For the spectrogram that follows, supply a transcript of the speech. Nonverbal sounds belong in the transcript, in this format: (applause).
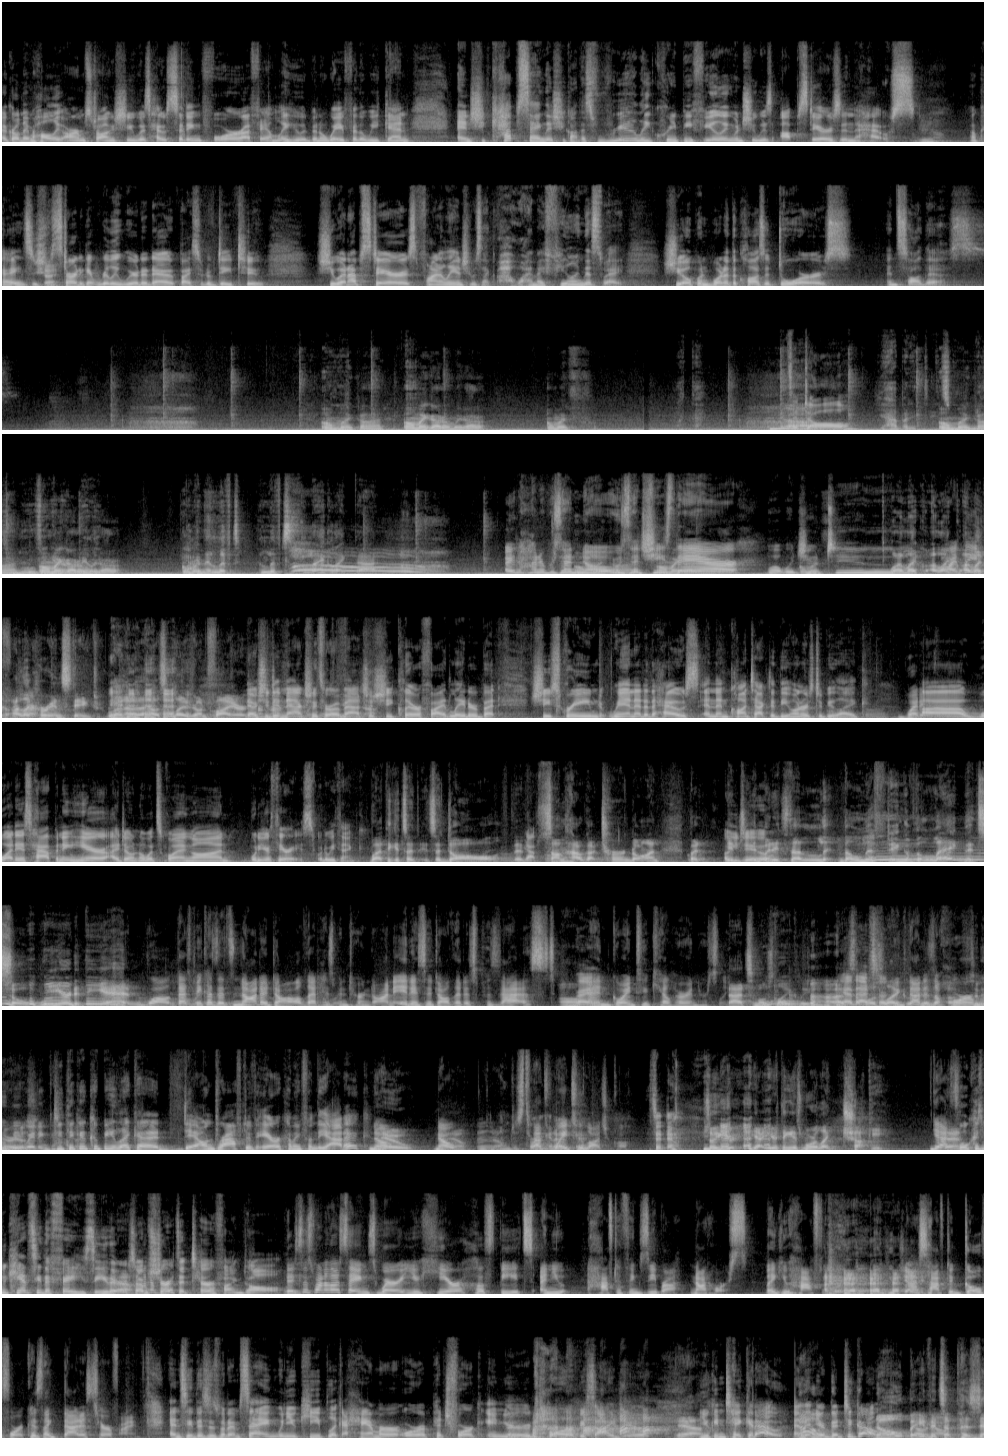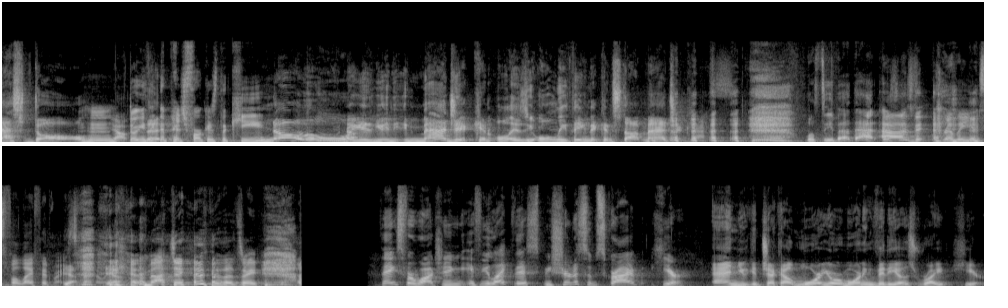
a girl named Holly Armstrong. She was house sitting for a family who had been away for the weekend. And she kept saying that she got this really creepy feeling when she was upstairs in the house. Mm-hmm. Okay, so she Okay. started to get really weirded out by sort of day two. She went upstairs finally and she was like, oh, why am I feeling this way? She opened one of the closet doors and saw this. Oh my god. Oh my god. Oh my god. Oh my. f- It's a doll. Yeah, but it, it's, Oh my it's god. moving Oh my in a god. Oh my really- god. How can oh it lift, it lifts its leg like that? (gasps) It 100% my knows that Oh she's my God, oh my there. What would oh you do? Well, I like, I I like, I think like, I like her instinct. Run out of the house and light it on (laughs) fire. No, she didn't actually throw a match, as she clarified later, but she screamed, ran out of the house, and then contacted the owners to be like, What is uh, what is happening here? I don't know what's going on. What are your theories? What do we think? Well, I think it's a it's a doll that Yeah. somehow got turned on, but Oh, you do? But it's the li- the lifting of the leg that's so weird at the end. Well, that's because it's not a doll that has been turned on. It is a doll that is possessed Right. and going to kill her in her sleep. That's most likely. (laughs) That's Yeah, that's most likely. that is a horror movie waiting to Do you think it could be like a downdraft of air coming from the attic? No. No. No. No. No. I'm just throwing That's it way out too there. logical. So, So you're (laughs) yeah you're thinking it's more like Chucky. Yes. Then- well, because we can't see the face either, Yeah. so I'm sure it's a terrifying doll. This is one of those things where you hear hoofbeats and you have to think zebra, not horse. Like you have to, like you (laughs) just have to go for it because like that is terrifying. And see, this is what I'm saying. When you keep like a hammer or a pitchfork in your drawer (laughs) beside you, Yeah. you can take it out, and then you're good to go. No, but No, if it's a possessed doll, Yeah. Don't you That- think the pitchfork is the key? no, no, you, you, magic can is the only thing that can stop magic. (laughs) We'll see about that. Uh, This is really useful life advice. yeah, by the way. yeah. Magic. That's right. Thanks for watching. If you like this, be sure to subscribe here. And you can check out more Your Morning videos right here.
